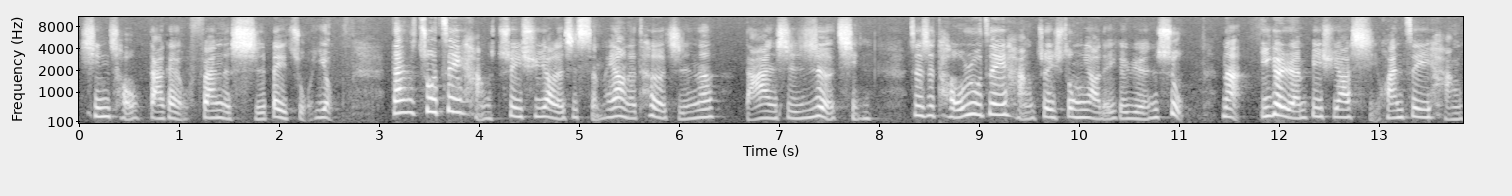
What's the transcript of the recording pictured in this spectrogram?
薪酬大概有翻了十倍左右。但是做这一行最需要的是什么样的特质呢？答案是热情，这是投入这一行最重要的一个元素。那一个人必须要喜欢这一行。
